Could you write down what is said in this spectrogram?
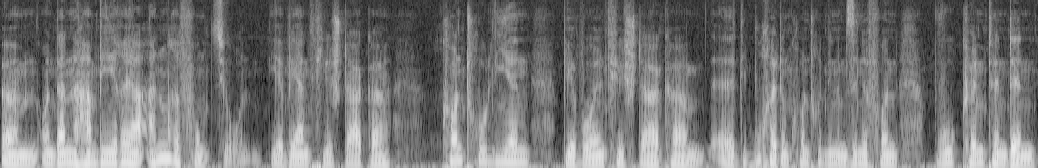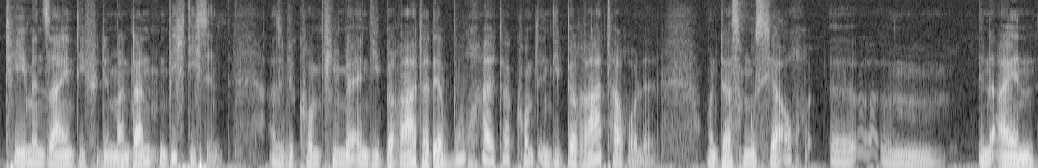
Ähm, und dann haben wir ja andere Funktionen. Wir werden viel stärker kontrollieren. Wir wollen viel stärker äh, die Buchhaltung kontrollieren im Sinne von, wo könnten denn Themen sein, die für den Mandanten wichtig sind. Also wir kommen viel mehr in die Berater. Der Buchhalter kommt in die Beraterrolle. Und das muss ja auch äh, ähm, in ein,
